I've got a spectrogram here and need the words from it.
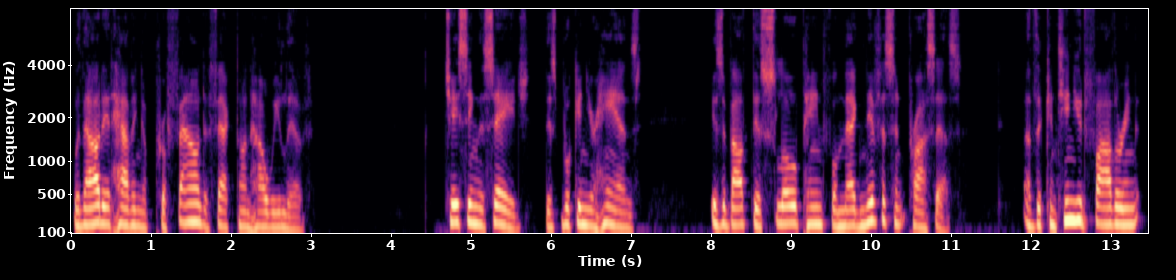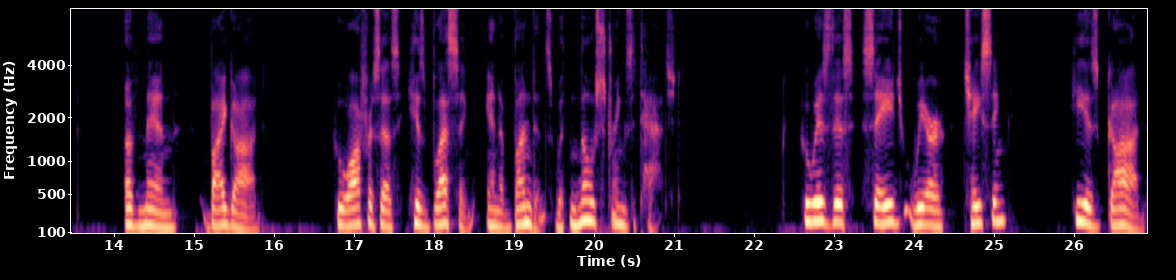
without it having a profound effect on how we live. Chasing the Sage, this book in your hands, is about this slow, painful, magnificent process of the continued fathering of men by God, who offers us his blessing and abundance with no strings attached. Who is this sage we are chasing. He is God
